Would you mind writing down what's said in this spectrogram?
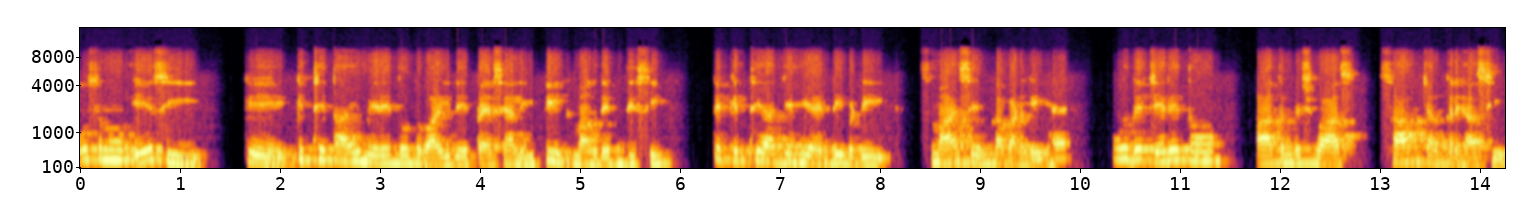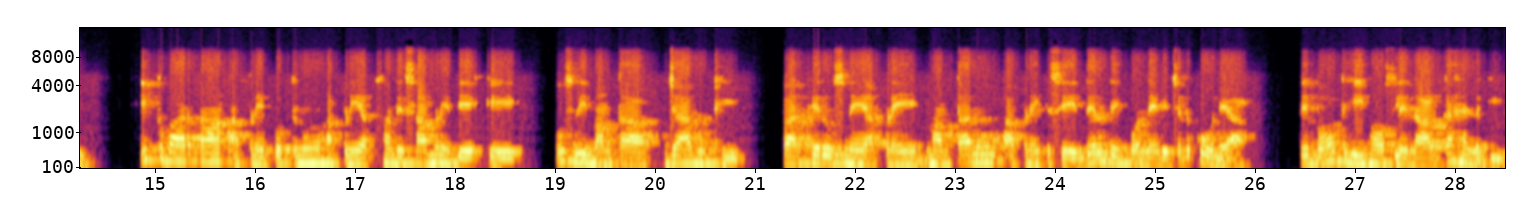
ਉਸ ਨੂੰ ਇਹ ਸੀ ਕਿ ਕਿੱਥੇ ਤਾਂ ਇਹ ਮੇਰੇ ਤੋਂ ਦਵਾਈ ਦੇ ਪੈਸਿਆਂ ਲਈ ਭੀਖ ਮੰਗਦੇ ਹੁੰਦੀ ਸੀ ਤੇ ਕਿੱਥੇ ਅੱਜ ਇਹ ਐਡੀ ਵੱਡੀ ਸਮਾਜ ਸੇਵਕਾ ਬਣ ਗਈ ਹੈ। ਉਸਦੇ ਚਿਹਰੇ ਤੋਂ ਆਤਮ ਵਿਸ਼ਵਾਸ ਸਾਫ਼ ਝਲਕ ਰਿਹਾ ਸੀ। ਇੱਕ ਵਾਰ ਤਾਂ ਆਪਣੇ ਪੁੱਤ ਨੂੰ ਆਪਣੀ ਅੱਖਾਂ ਦੇ ਸਾਹਮਣੇ ਦੇਖ ਕੇ ਉਸ ਦੀ ਮਮਤਾ ਜਾਗ ਉੱਠੀ, ਪਰ ਫਿਰ ਉਸਨੇ ਆਪਣੇ ਮਮਤਾ ਨੂੰ ਆਪਣੇ ਕਿਸੇ ਦਿਲ ਦੇ ਕੋਨੇ ਵਿੱਚ ਲੁਕੋ ਲਿਆ ਤੇ ਬਹੁਤ ਹੀ ਹੌਸਲੇ ਨਾਲ ਕਹਿਣ ਲੱਗੀ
